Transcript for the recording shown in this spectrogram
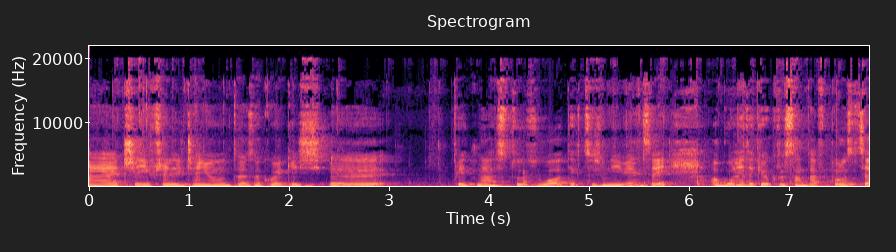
e, czyli w przeliczeniu to jest około jakieś e, 15 zł, coś mniej więcej. Ogólnie takiego croissanta w Polsce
